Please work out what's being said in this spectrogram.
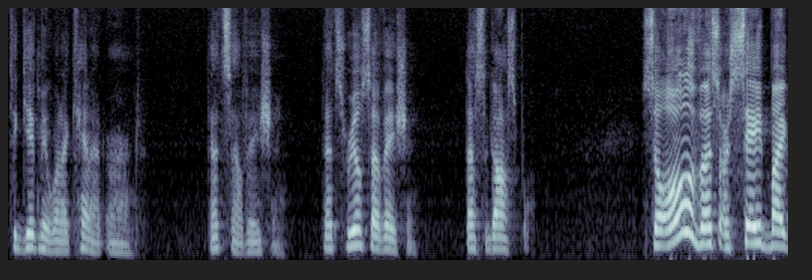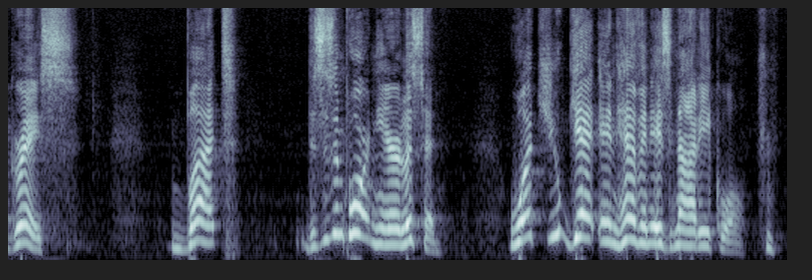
to give me what I cannot earn. That's salvation. That's real salvation. That's the gospel. So all of us are saved by grace. But this is important here. Listen. What you get in heaven is not equal.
